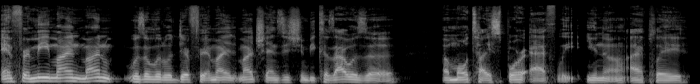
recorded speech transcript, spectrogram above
and for me, mine mine was a little different. My my transition because I was a a multi sport athlete. You know, I played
